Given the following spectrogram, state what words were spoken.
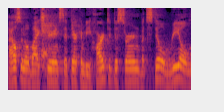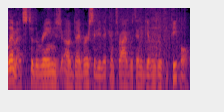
I also know by experience that there can be hard to discern but still real limits to the range of diversity that can thrive within a given group of people.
